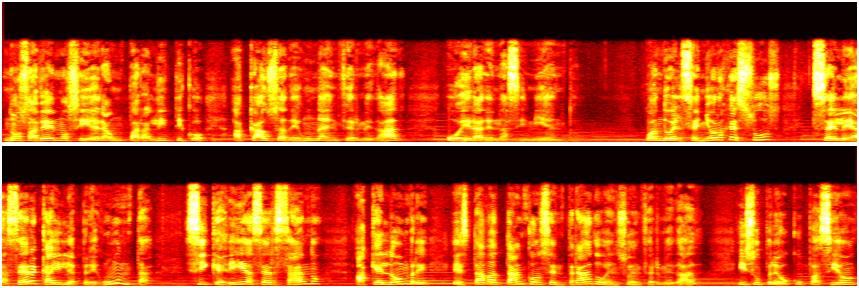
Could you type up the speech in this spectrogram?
No sabemos si era un paralítico a causa de una enfermedad o era de nacimiento. Cuando el Señor Jesús se le acerca y le pregunta si quería ser sano, aquel hombre estaba tan concentrado en su enfermedad y su preocupación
